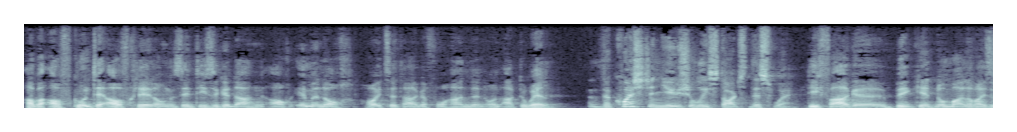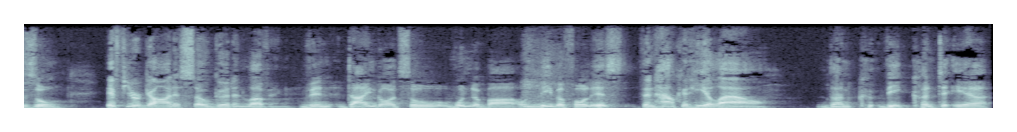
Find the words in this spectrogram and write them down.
Aber aufgrund der Aufklärung sind diese Gedanken auch immer noch heutzutage vorhanden und aktuell. The question usually starts this way. Die Frage beginnt normalerweise so. If your God is so good and loving, Wenn dein Gott so wunderbar und liebevoll ist, then how could he allow dann wie könnte er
